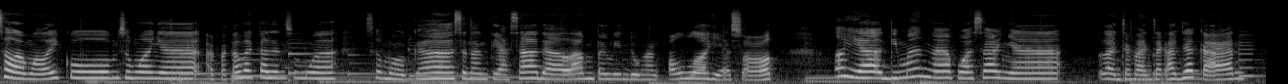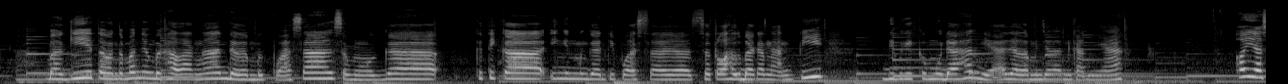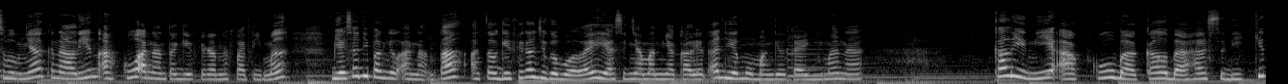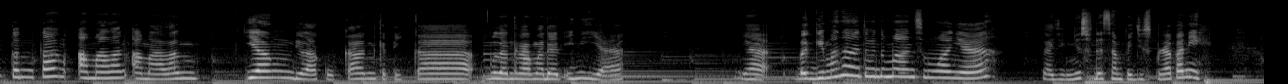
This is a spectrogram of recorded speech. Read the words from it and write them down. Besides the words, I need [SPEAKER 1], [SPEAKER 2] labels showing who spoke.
[SPEAKER 1] Assalamualaikum semuanya, apa kabar kalian semua? Semoga senantiasa dalam perlindungan Allah ya sob Oh ya, gimana puasanya? Lancar-lancar aja kan? Bagi teman-teman yang berhalangan dalam berpuasa, semoga ketika ingin mengganti puasa setelah lebaran nanti diberi kemudahan ya dalam menjalankannya. Oh ya sebelumnya kenalin aku Ananta Gevira Fatima Biasa dipanggil Ananta atau Gevira juga boleh ya senyamannya kalian aja mau manggil kayak gimana Kali ini aku bakal bahas sedikit tentang amalan-amalan yang dilakukan ketika bulan Ramadan ini ya Ya bagaimana teman-teman semuanya? Gajinya sudah sampai jus berapa nih?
